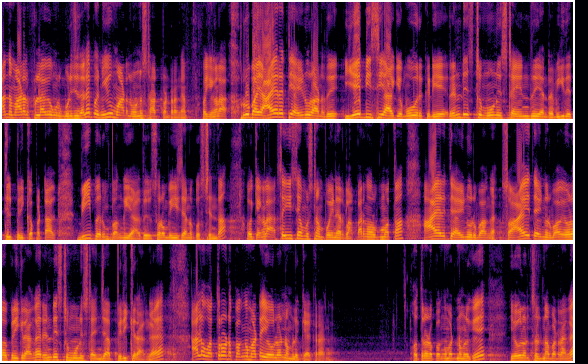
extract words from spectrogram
அந்த மாடல் ஃபுல்லாகவே உங்களுக்கு முடிஞ்சதால இப்போ நியூ மாடல் ஒன்று ஸ்டார்ட் பண்ணுறாங்க ஓகேங்களா? ரூபாய் ஆயிரத்தி ஐநூறானது ஏபிசி ஆகிய மூவருக்கிடையே ரெண்டு இஸ்ட்டு மூணு இஸ்ட் ஐந்து என்ற விகிதத்தில் பிரிக்கப்பட்டால் பி பெரும் பங்கு யாது? ஸோ ரொம்ப ஈஸியான கொஸ்டின் தான். ஓகேங்களா? ஸோ ஈஸியாக முடிச்சுட்டு நம்ம போயினே இருக்கலாம். பாருங்கள் ஒரு மொத்தம் ஆயிரத்தி ஐநூறுபாங்க ஸோ ஆயிரத்தி ஐநூறுபா எவ்வளோ பிரிக்கிறாங்க? ரெண்டு இஸ்ட்டு மூணு இஸ்ட் அஞ்சாக பிரிக்கிறாங்க. அதில் ஒருத்தரோட பங்கு மட்டும் எவ்வளோன்னு நம்மளுக்கு கேட்குறாங்க ஒருத்தரோட பங்கு மட்டும் நம்மளுக்கு எவ்வளோன்னு சொல்லிட்டு என்ன பண்ணுறாங்க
